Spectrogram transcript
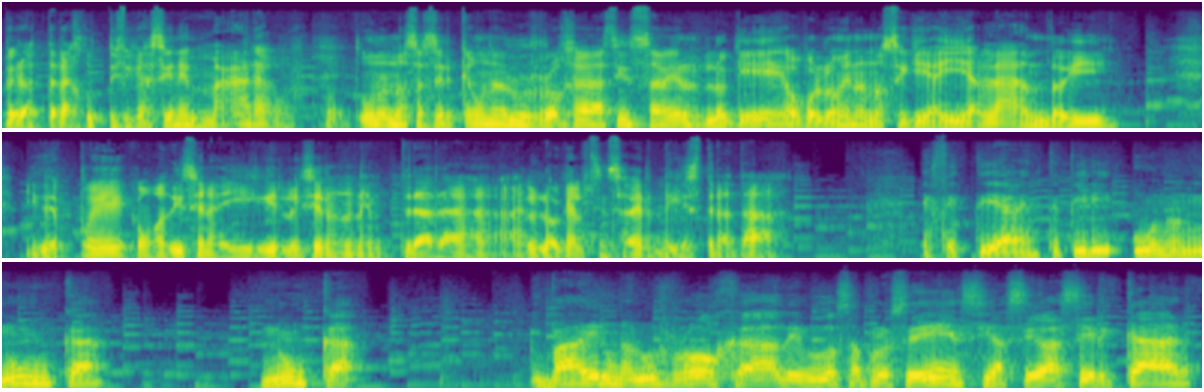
pero hasta la justificación es mala. Uno no se acerca a una luz roja sin saber lo que es, o por lo menos no se queda ahí hablando y, y después, como dicen ahí, que lo hicieron entrar al local sin saber de qué se trataba. Efectivamente, Piri, uno nunca, nunca va a ver una luz roja de dudosa procedencia, se va a acercar,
